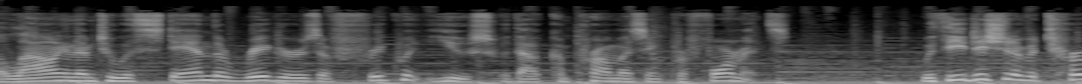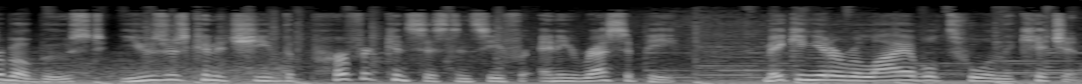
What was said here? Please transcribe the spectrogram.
allowing them to withstand the rigors of frequent use without compromising performance. With the addition of a turbo boost, users can achieve the perfect consistency for any recipe, making it a reliable tool in the kitchen.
